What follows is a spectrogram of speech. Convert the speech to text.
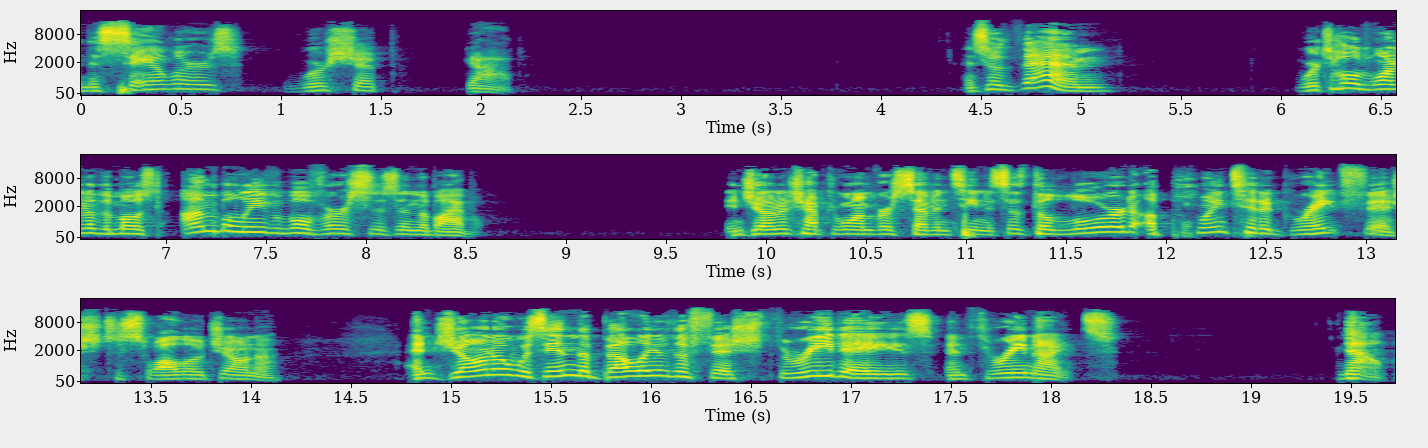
and the sailors worship God. And so then we're told one of the most unbelievable verses in the Bible. In Jonah chapter 1, verse 17, it says, The Lord appointed a great fish to swallow Jonah. And Jonah was in the belly of the fish three days and three nights. Now,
